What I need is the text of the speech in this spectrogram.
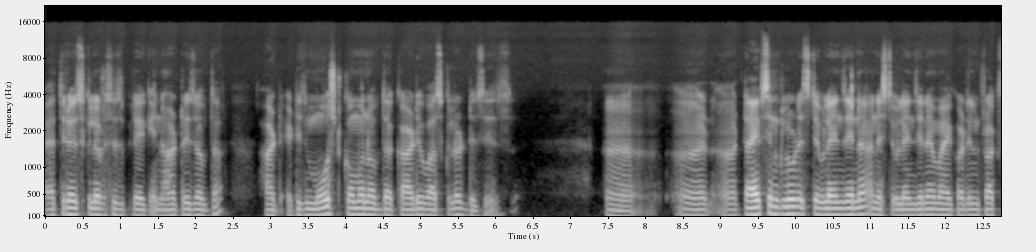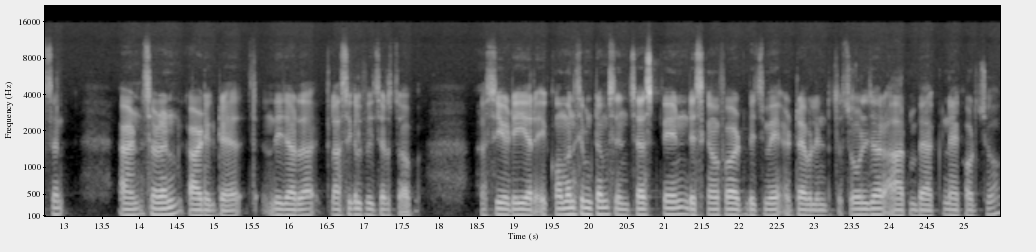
atherosclerosis plaque in arteries of the heart. It is most common of the cardiovascular disease. Uh, uh, uh, types include stable angina, unstable angina, myocardial infarction, and sudden cardiac death. These are the classical features of uh, CAD. Here, a common symptoms in chest pain, discomfort, which may travel into the shoulder, arm, back, neck, or jaw.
